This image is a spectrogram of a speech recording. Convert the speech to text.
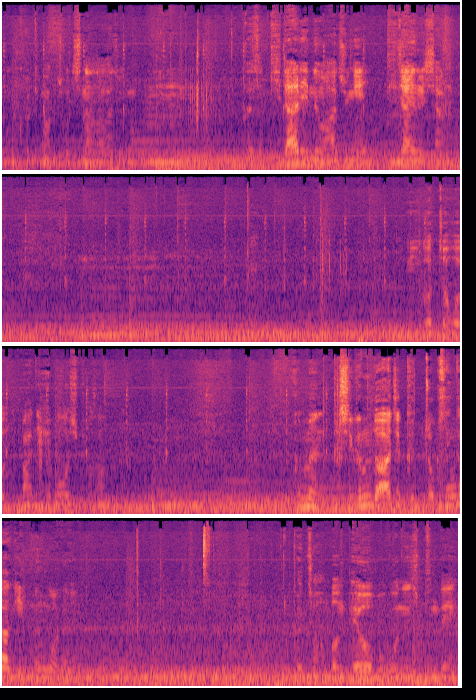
뭐 그렇게 막 좋진 않아가지고 음. 그래서 기다리는 와중에 디자인을 시작한 거예요 음. 이것저것 많이 해보고 싶어서. 그러면 지금도 아직 그쪽 생각이 있는 거네. 그렇죠. 한번 배워보고는 싶은데.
